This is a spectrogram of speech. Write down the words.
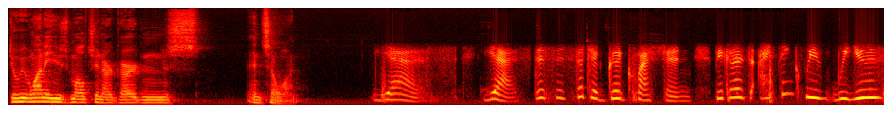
Do we want to use mulch in our gardens and so on? Yes. Yes, this is such a good question because I think we we use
